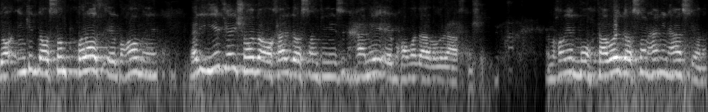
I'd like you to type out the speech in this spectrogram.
دا... اینکه داستان پر از ابهامه ولی یه جایی شما به آخر داستان که می‌رسید همه ابهاما در واقع رفت میشه. می‌خوام یه محتوای داستان همین هست یا نه؟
